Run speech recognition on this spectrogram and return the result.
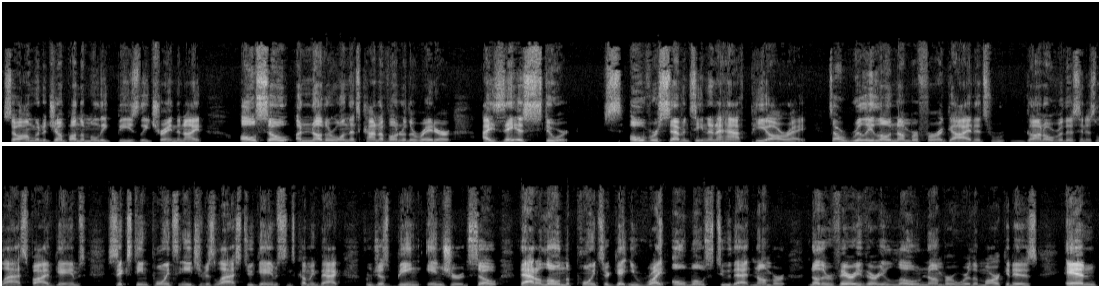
So I'm going to jump on the Malik Beasley train tonight. Also, another one that's kind of under the radar, Isaiah Stewart, over 17 and a half PRA. It's a really low number for a guy that's gone over this in his last five games, 16 points in each of his last two games since coming back from just being injured. So that alone, the points are getting you right almost to that number. Another very, very low number where the market is. And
